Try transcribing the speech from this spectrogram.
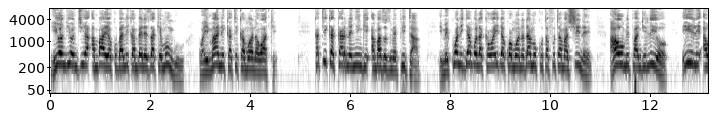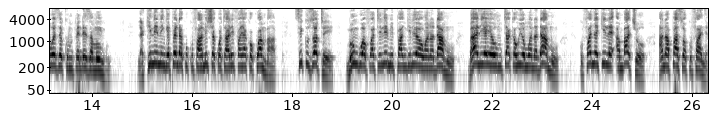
hiyo ndiyo njia ambayo yakubalika mbele zake mungu kwa imani katika mwana wake. Katika karne nyingi ambazo zimepita imekuwa ni jambo la kawaida kwa mwanadamu kutafuta mashine au mipangilio ili aweze kumpendeza mungu. Lakini ningependa kukufahamisha kwa taarifa yako kwamba siku zote mungu hafuatilii mipangilio ya wanadamu bali yeye humtaka huyo mwanadamu kufanya kile ambacho anapaswa kufanya.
